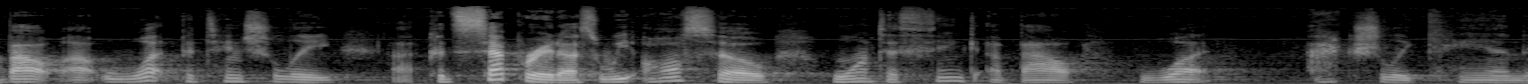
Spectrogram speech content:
about uh, what potentially uh, could separate us, we also want to think about what actually can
